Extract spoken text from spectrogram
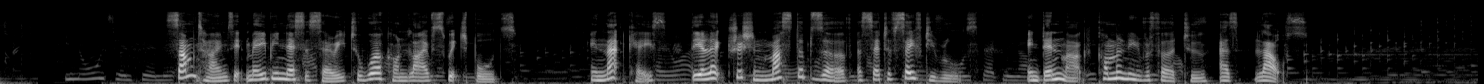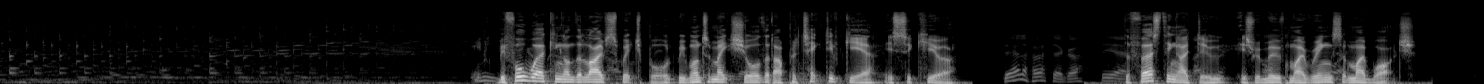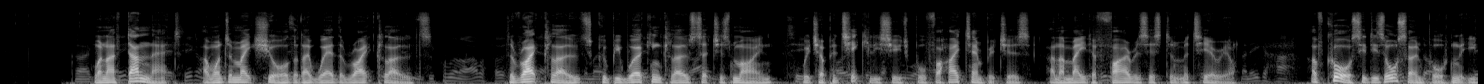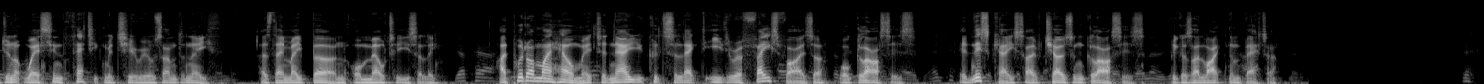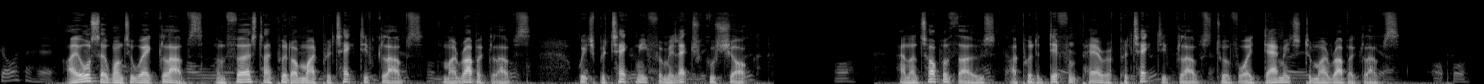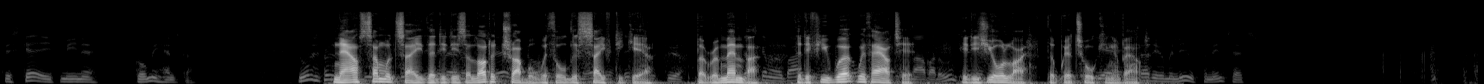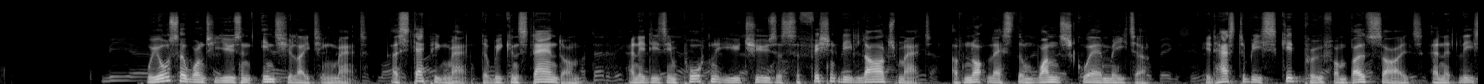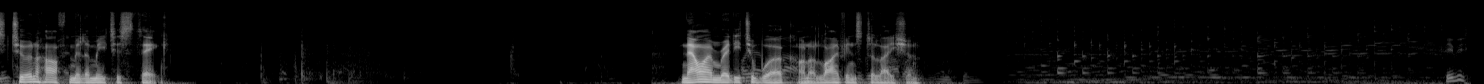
Sometimes it may be necessary to work on live switchboards. In that case, the electrician must observe a set of safety rules, in Denmark commonly referred to as L-AUS. Before working on the live switchboard, we want to make sure that our protective gear is secure. The first thing I do is remove my rings and my watch. When I've done that, I want to make sure that I wear the right clothes. The right clothes could be working clothes such as mine, which are particularly suitable for high temperatures and are made of fire resistant material. Of course, it is also important that you do not wear synthetic materials underneath, as they may burn or melt easily. I put on my helmet, and now you could select either a face visor or glasses. In this case, I have chosen glasses because I like them better. I also want to wear gloves, and first I put on my protective gloves, my rubber gloves, which protect me from electrical shock. And on top of those, I put a different pair of protective gloves to avoid damage to my rubber gloves. Now, some would say that it is a lot of trouble with all this safety gear, but remember that if you work without it, it is your life that we're talking about. We also want to use an insulating mat, a stepping mat that we can stand on, and it is important that you choose a sufficiently large mat of not less than one square meter. It has to be skid proof on both sides and at least two and a half millimeters thick. Now I'm ready to work on a live installation.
